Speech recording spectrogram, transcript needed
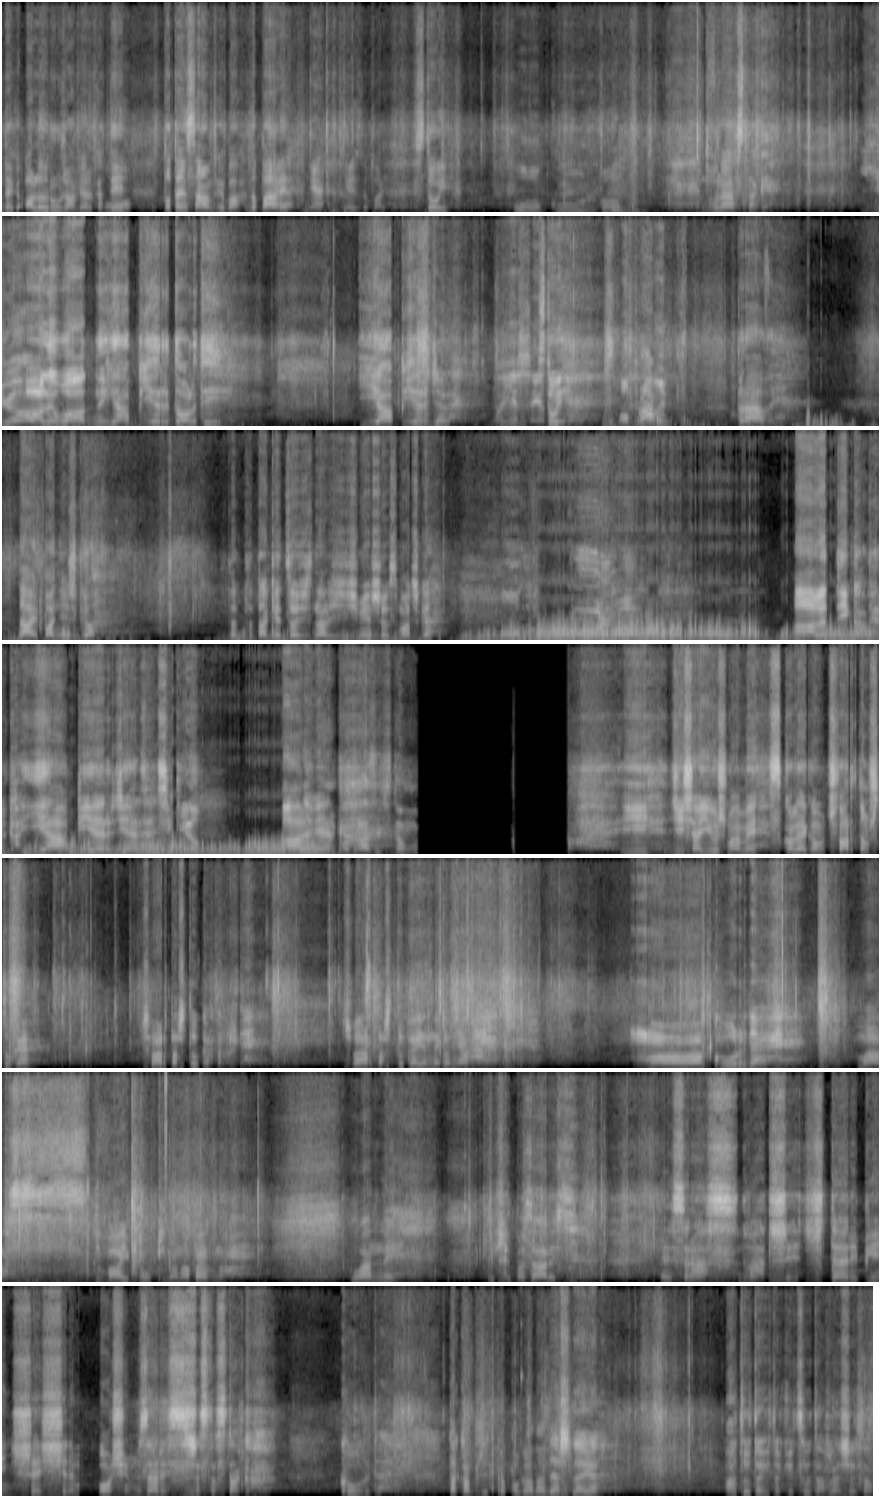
Tak, ale róża wielka, ty. O. To ten sam chyba, do pary. Nie, nie, nie jest do pary. Stój. O kurwa. Dwunastak. Ja. Ale ładny, ja pierdolę, ty. Ja pierdzielę. No i jeszcze jeden. Stój. O prawy. Prawy. Daj, podnieś go. To, to takie coś znaleźliśmy jeszcze u smaczka. O kurwa. Ale tyka wielka, ja pierdzielę. 3 kilo. Ale wielka. Od razu ci to mówię. I dzisiaj już mamy z kolegą czwartą sztukę. Czwarta sztuka, kurde. Czwarta sztuka jednego dnia. O kurde. Ma z 2,5 kilo na pewno. Ładny. Już chyba zarys. Jest raz, dwa, trzy, cztery, pięć, sześć, siedem, osiem. Zarys 16 Kurde. Taka brzydka pogoda, deszcz leje. A tutaj takie cuda w lesie są.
